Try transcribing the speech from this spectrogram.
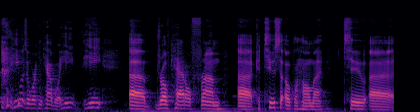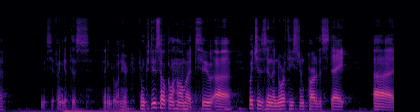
He was a working cowboy. He he uh, drove cattle from uh, Catoosa, Oklahoma, to uh, let me see if I can get this thing going here. From Catoosa, Oklahoma, to uh, which is in the northeastern part of the state, uh,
